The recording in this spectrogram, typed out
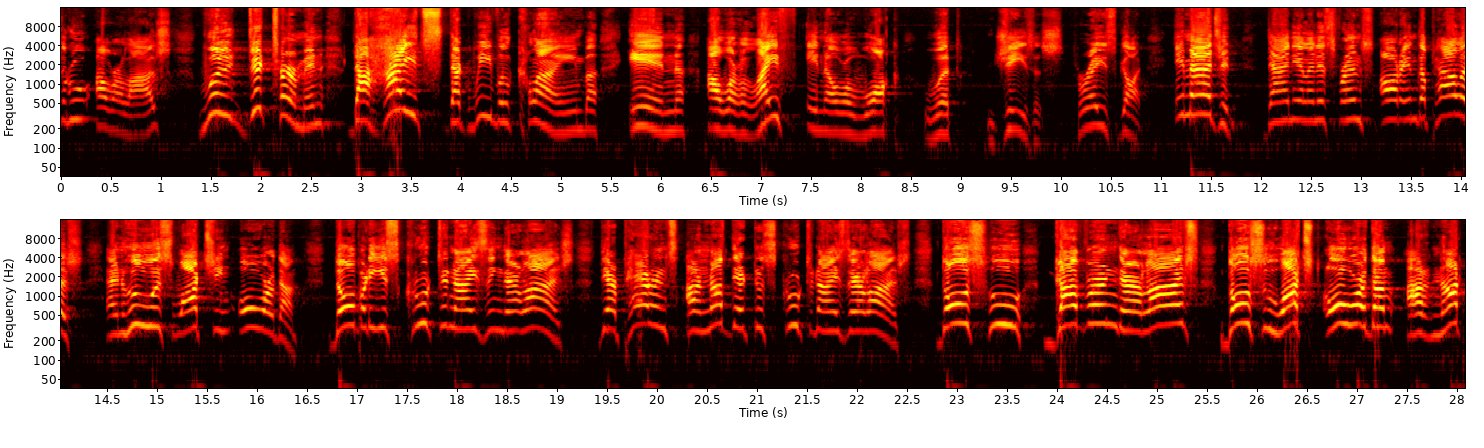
through our lives will determine the heights that we will climb in our life, in our walk with Jesus. Praise God. Imagine Daniel and his friends are in the palace, and who is watching over them? Nobody is scrutinizing their lives. Their parents are not there to scrutinize their lives. Those who govern their lives, those who watched over them, are not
